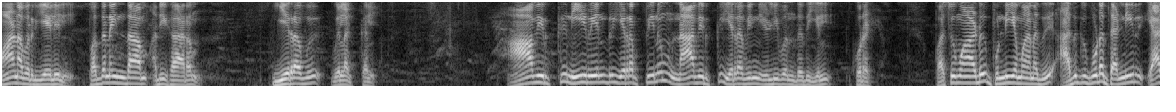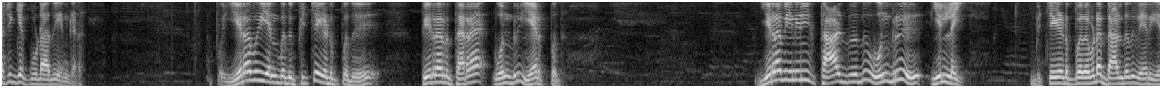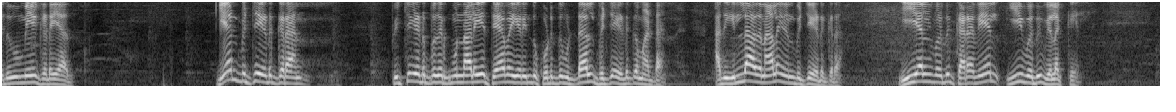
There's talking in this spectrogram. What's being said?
மாணவர் ஏழில் பதினைந்தாம் அதிகாரம் இரவு விலக்கல் ஆவிற்கு நீர் என்று இறப்பினும் நாவிற்கு இரவின் இழிவந்தது இல் குரல். பசுமாடு புண்ணியமானது அதுக்கு கூட தண்ணீர் யாசிக்கக்கூடாது என்கிறார். அப்போ இரவு என்பது பிச்சை எடுப்பது பிறர் தர ஒன்று ஏற்பது. இரவினில் தாழ்ந்தது ஒன்று இல்லை. பிச்சை எடுப்பதை விட தாழ்ந்தது வேறு எதுவுமே கிடையாது. ஏன் பிச்சை எடுக்கிறான்? பிச்சை எடுப்பதற்கு முன்னாலேயே தேவை எறிந்து கொடுத்து விட்டால் பிச்சை எடுக்க மாட்டான். அது இல்லாதனால இவன் பிச்சை எடுக்கிறான். இயல்வது கரவேல் ஈவது விளக்கேல்.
